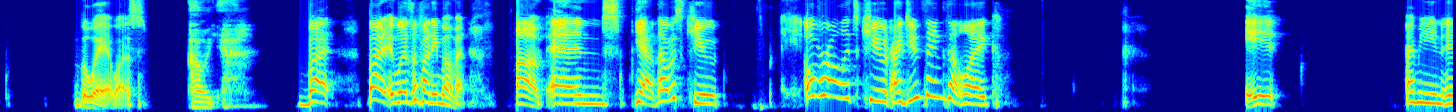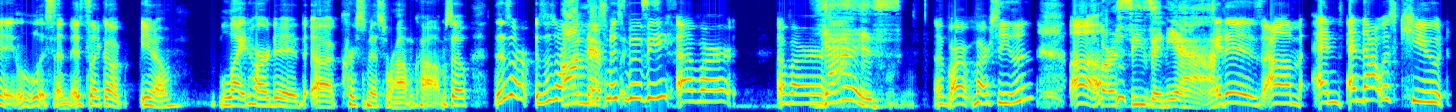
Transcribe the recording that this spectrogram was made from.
the way it was. Oh yeah. But but it was a funny moment. Um and yeah, that was cute. Overall it's cute. I do think that like it I mean, it, listen, it's like a, you know, lighthearted uh Christmas rom-com. So this is our is this our On Christmas Netflix. movie of our of our Yes of our, of our season. Uh, of our season, yeah. It is. Um, and and that was cute.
